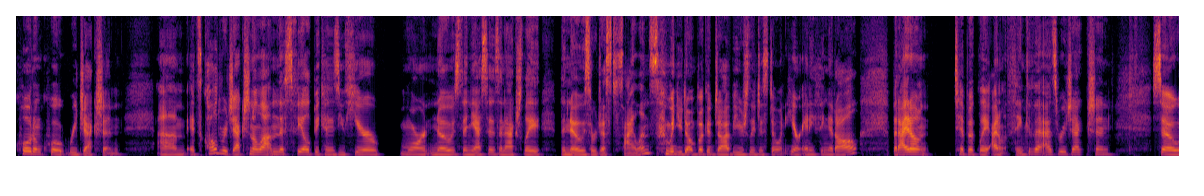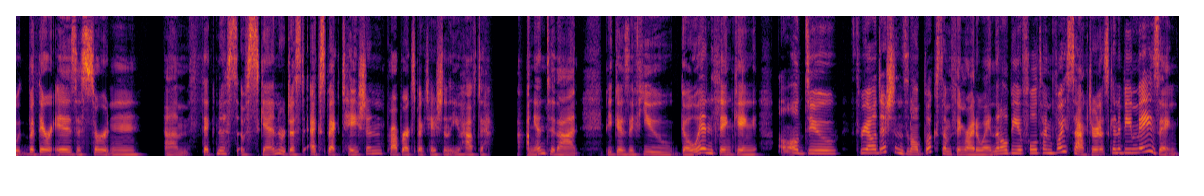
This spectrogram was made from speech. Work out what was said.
quote unquote rejection. Um, it's called rejection a lot in this field because you hear more no's than yeses and actually the no's are just silence. When you don't book a job you usually just don't hear anything at all but i don't typically i don't think of it as rejection. So but there is a certain um, thickness of skin or just expectation, proper expectation that you have to hang into that. Because if you go in thinking, oh, I'll do three auditions and I'll book something right away and then I'll be a full time voice actor and it's going to be amazing,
